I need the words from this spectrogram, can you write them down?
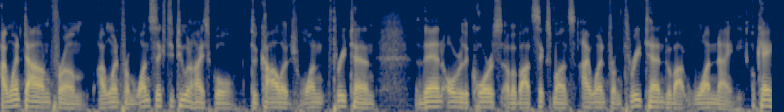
I went down from I went from 162 in high school to college, one 310. Then over the course of about six months, I went from 310 to about 190. Okay,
